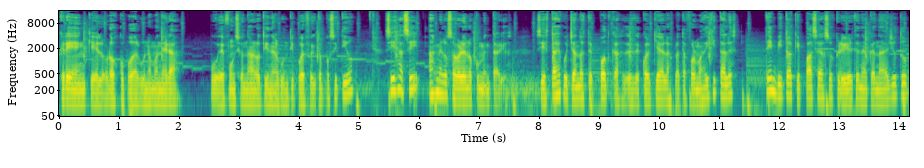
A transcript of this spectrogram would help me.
¿Creen que el horóscopo de alguna manera puede funcionar o tiene algún tipo de efecto positivo? Si es así, házmelo saber en los comentarios. Si estás escuchando este podcast desde cualquiera de las plataformas digitales, te invito a que pases a suscribirte en el canal de YouTube,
